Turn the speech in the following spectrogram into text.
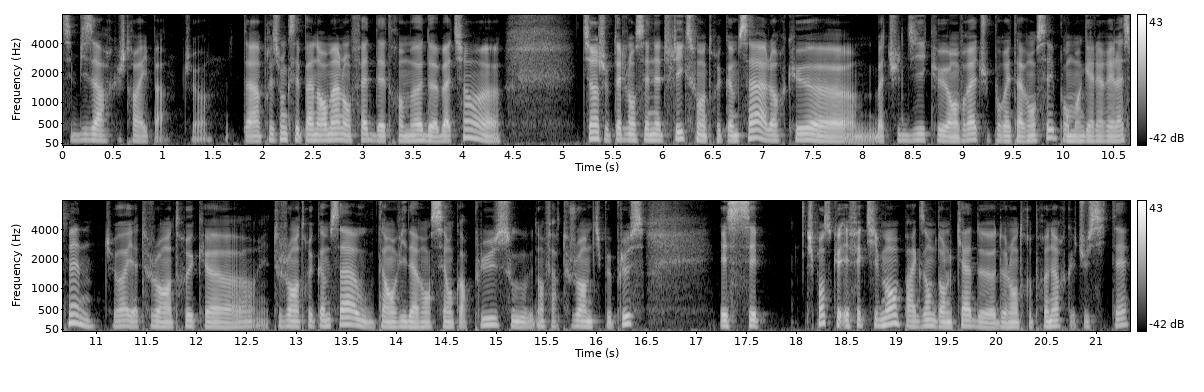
c'est bizarre que je travaille pas, tu vois. T'as l'impression que c'est pas normal en fait d'être en mode bah tiens, euh, tiens je vais peut-être lancer Netflix ou un truc comme ça, alors que euh, bah tu te dis que en vrai tu pourrais t'avancer pour moins galérer la semaine, tu vois. Il y a toujours un truc, a toujours un truc comme ça où t'as envie d'avancer encore plus ou d'en faire toujours un petit peu plus. Et c'est je pense qu'effectivement, par exemple, dans le cas de, l'entrepreneur que tu citais,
